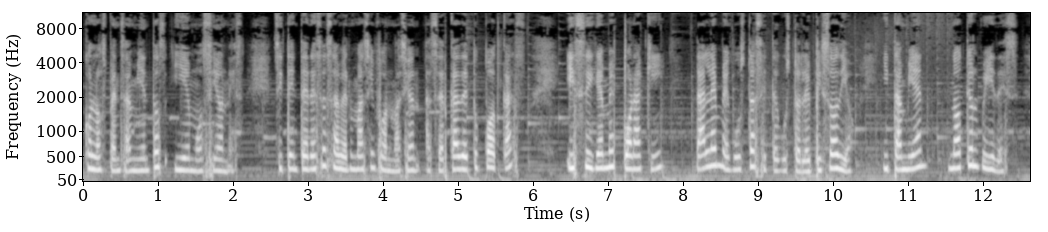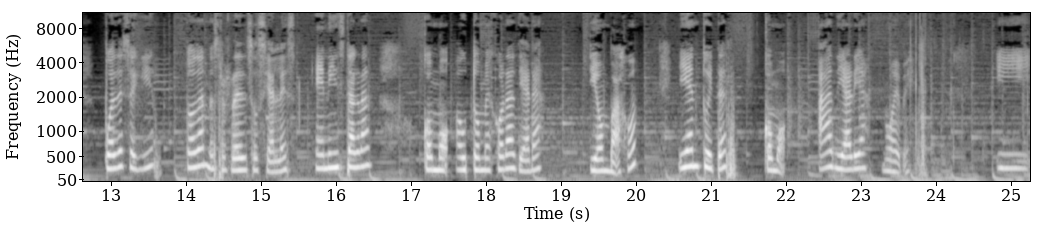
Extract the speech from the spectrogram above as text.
con los pensamientos y emociones. Si te interesa saber más información acerca de tu podcast y sígueme por aquí, dale me gusta si te gustó el episodio y también no te olvides, puedes seguir todas nuestras redes sociales en Instagram como automejora bajo y en Twitter como a diaria 9 y,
